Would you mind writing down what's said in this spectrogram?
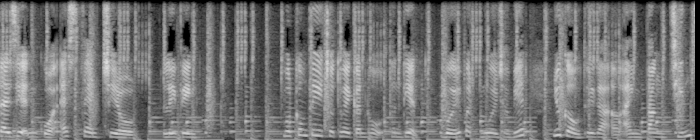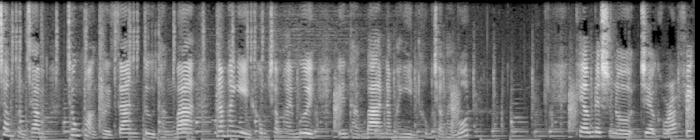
Đại diện của Essential Living một công ty cho thuê căn hộ thân thiện với vật nuôi cho biết nhu cầu thuê gà ở Anh tăng 900% trong khoảng thời gian từ tháng 3 năm 2020 đến tháng 3 năm 2021. Theo National Geographic,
